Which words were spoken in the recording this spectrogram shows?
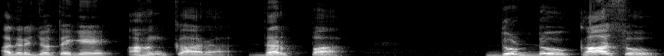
ಅದರ ಜೊತೆಗೆ ಅಹಂಕಾರ, ದರ್ಪ ದುಡ್ಡು, ಕಾಸು,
